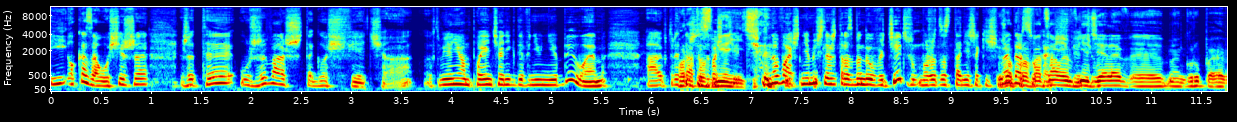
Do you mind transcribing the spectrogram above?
i- okazało się, że, że ty używasz tego świecia, ja nie mam pojęcia, nigdy w nim nie byłem, ale które Pora też to zmienić. No właśnie, myślę, że teraz będą wycieczki, może dostaniesz jakiś medal, oprowadzałem w niedzielę e, grupę y,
